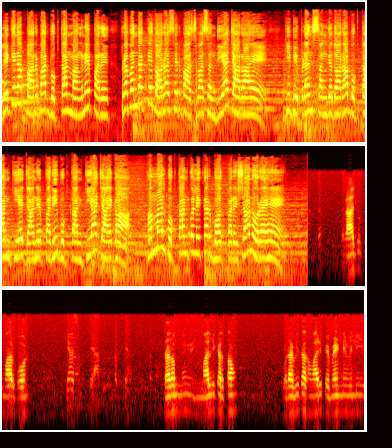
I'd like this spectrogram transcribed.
लेकिन अब बार बार भुगतान मांगने पर प्रबंधक के द्वारा सिर्फ़ आश्वासन दिया जा रहा है कि विपणन संघ द्वारा भुगतान किए जाने पर ही भुगतान किया जाएगा। हम माल भुगतान को लेकर बहुत परेशान हो रहे हैं। राजू कुमार गोंड सर हम मैं माली करता हूँ। और अभी तक हमारी पेमेंट नहीं मिली है।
